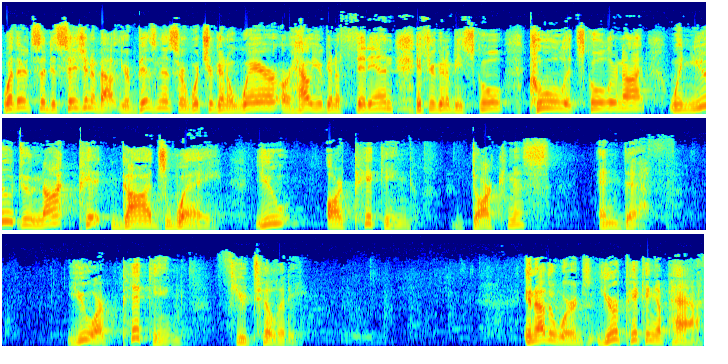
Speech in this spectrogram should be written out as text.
Whether it's a decision about your business or what you're going to wear or how you're going to fit in, if you're going to be school, cool at school or not, when you do not pick God's way, you are picking darkness and death you are picking futility. In other words, you're picking a path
